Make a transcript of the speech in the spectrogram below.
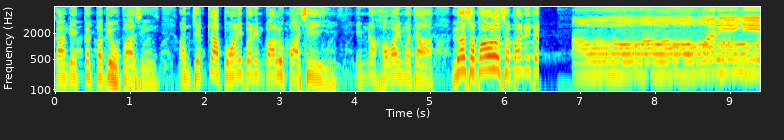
કારણ કે એક જ પગે ઊભા છે. અને જેટલા પોણી પર એમ પાલું પાછી, એમના હવાઈ મજા. લો સપાવાળો સપાની આવો મરી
